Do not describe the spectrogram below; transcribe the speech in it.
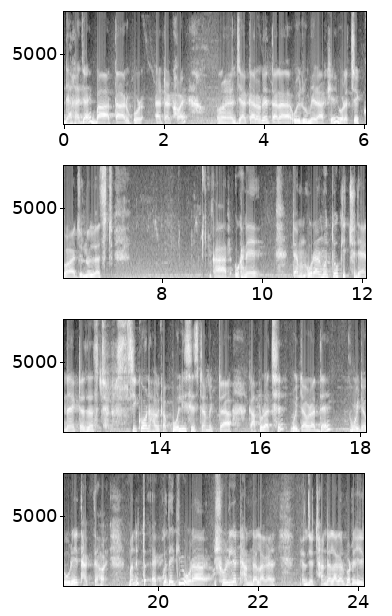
দেখা যায় বা তার উপর অ্যাটাক হয়। যার কারণে তারা ওই রুমে রাখে, ওরা চেক করার জন্য জাস্ট আর ওখানে তেমন ওরার মতো কিচ্ছু দেয় না একটা জাস্ট চিকন হালকা পলি সিস্টেম একটা কাপড় আছে ওইটা ওরা দেয় ওইটা উড়েই থাকতে হয়। মানে এক কথায় কি ওরা শরীরে ঠান্ডা লাগায়। যে ঠান্ডা লাগার পর এর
